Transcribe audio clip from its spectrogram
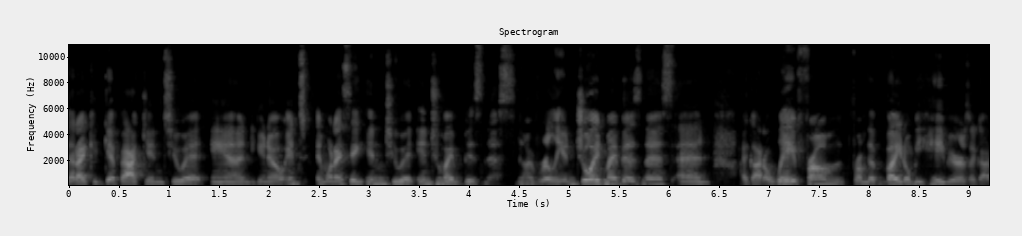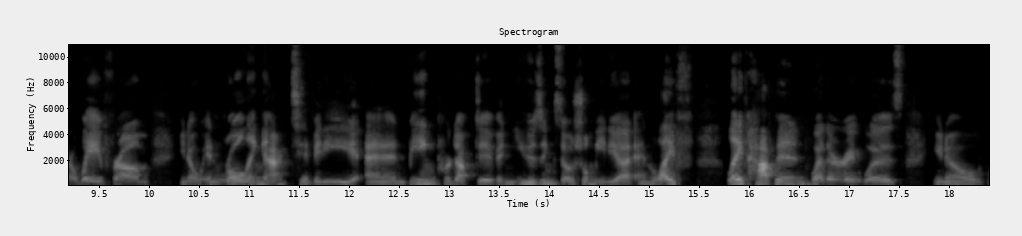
that I could get back into it, and you know, into, and when I say into it, into my business. You know, I've really enjoyed my business, and I got away from from the vital behaviors. I got away from you know enrolling activity and being productive and using social media, and life life happened, whether it was you know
